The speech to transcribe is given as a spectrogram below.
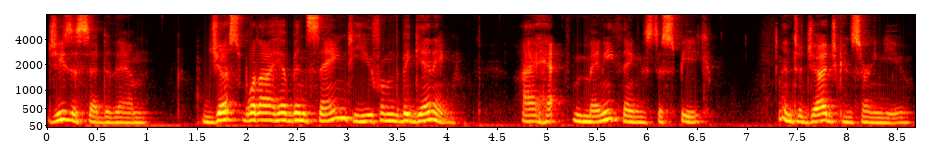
Jesus said to them, Just what I have been saying to you from the beginning. I have many things to speak and to judge concerning you.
